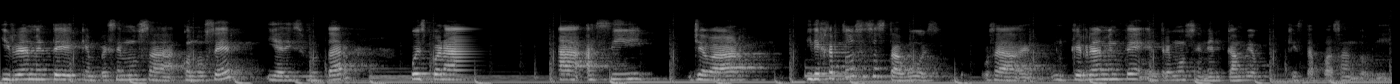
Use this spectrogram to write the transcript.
y realmente que empecemos a conocer y a disfrutar, pues para así llevar y dejar todos esos tabúes o sea, que realmente entremos en el cambio que está pasando y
